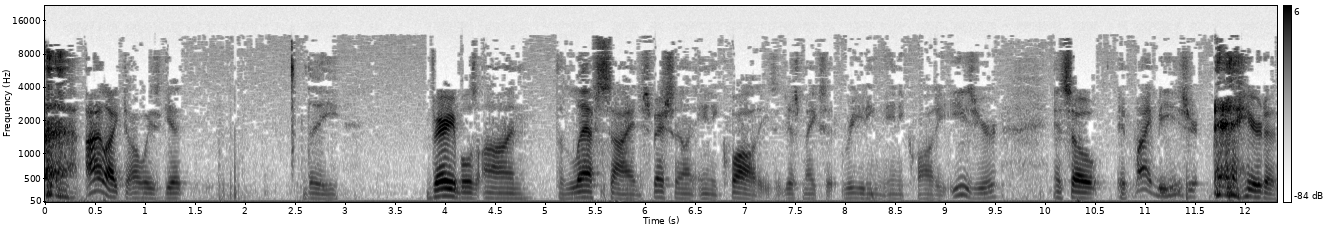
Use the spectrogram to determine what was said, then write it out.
I like to always get the variables on the left side, especially on inequalities. It just makes it reading the inequality easier. And so it might be easier here to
